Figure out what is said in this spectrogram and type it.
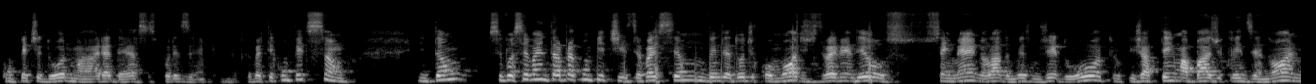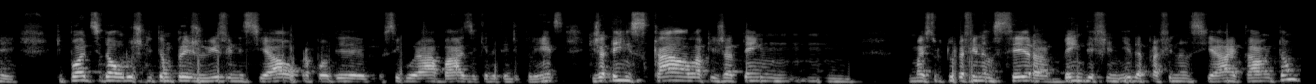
competidor numa área dessas, por exemplo. Né? Você vai ter competição. Então, se você vai entrar para competir, você vai ser um vendedor de commodities, vai vender os 100 mega lá do mesmo jeito do outro, que já tem uma base de clientes enorme, que pode se dar o luxo de ter um prejuízo inicial para poder segurar a base que ele tem de clientes, que já tem escala, que já tem um, um, uma estrutura financeira bem definida para financiar e tal. Então,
